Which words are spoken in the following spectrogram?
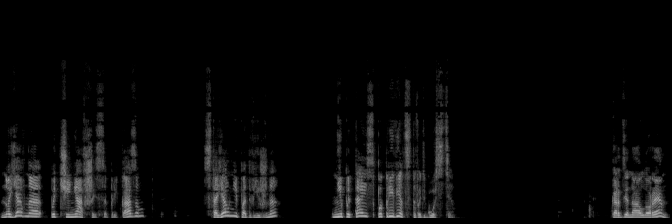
но явно подчинявшийся приказам, стоял неподвижно, не пытаясь поприветствовать гостя. Кардинал Лорен,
